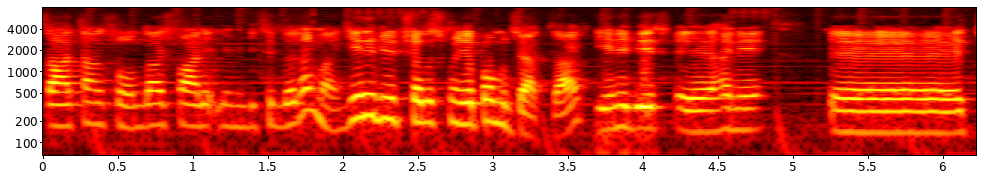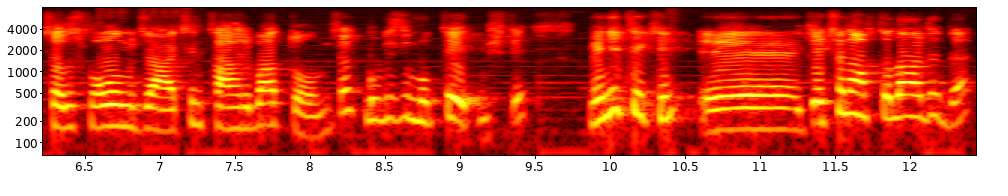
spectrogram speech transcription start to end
zaten sondaj faaliyetlerini bitirdiler ama yeni bir çalışma yapamayacaklar. Yeni bir e, hani e, çalışma olmayacağı için tahribat da olmayacak. Bu bizi mutlu etmişti. Ve nitekim e, geçen haftalarda da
